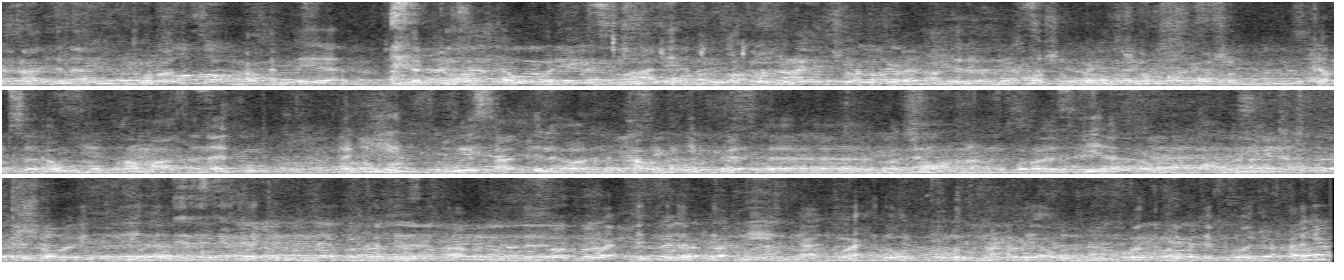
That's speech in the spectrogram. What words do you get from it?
إحنا عندنا مباريات محليه تركيز الأول عليها في الفترة اللي جاية عندنا يوم 12 و 14 خمسه اول مباراه مع زناكو أكيد بنستعد لها وهنحاول نجيب آه، مجموعه من المباريات ليها أو مجموعه من يعني واحد هو البطولات المحليه أو المباريات المحليه في الوقت الحالي.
